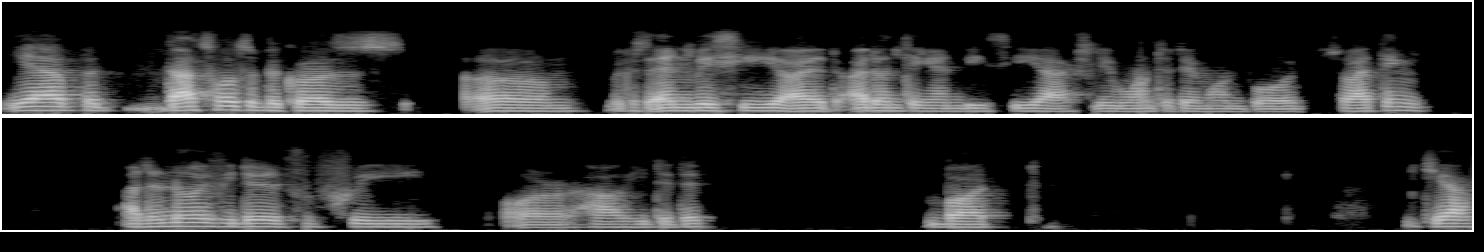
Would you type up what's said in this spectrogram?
Yeah, but that's also because um because NBC I I don't think NBC actually wanted him on board. So I think I don't know if he did it for free or how he did it, but yeah,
